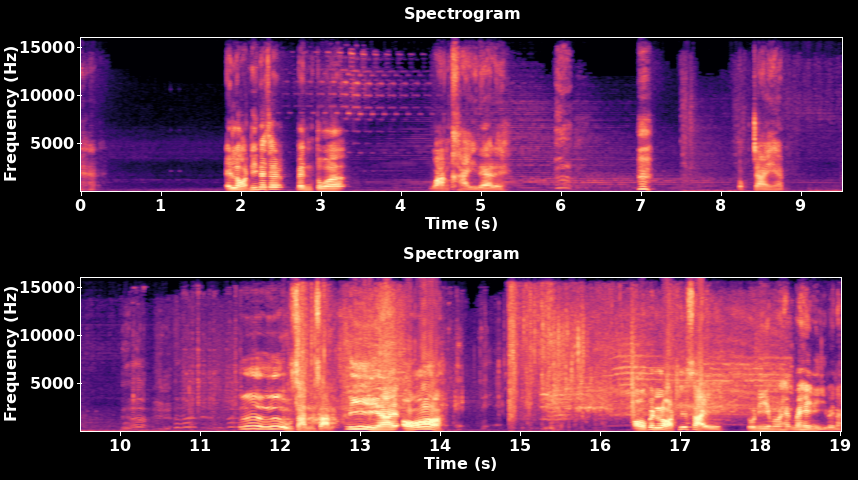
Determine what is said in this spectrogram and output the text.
นะฮะ ไอหลอดนี่น่าจะเป็นตัววางไข่ได้เลย ตกใจครับอือออสั่นสั่นนี่ไง อ๋อ เอาเป็นหลอดที่ใส่ ตัวนี้ไม่ให้ไม่ให้หนีไปไหน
